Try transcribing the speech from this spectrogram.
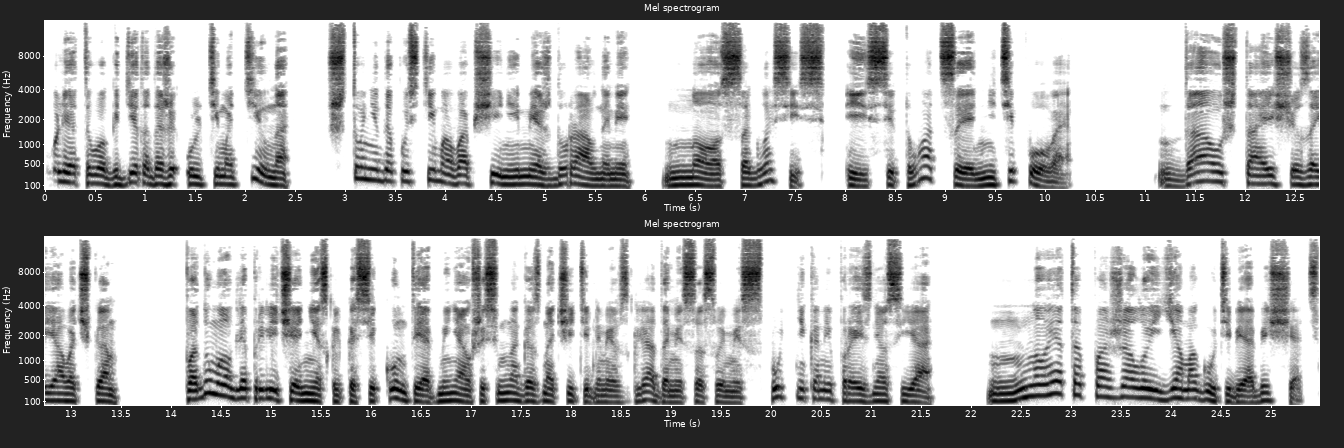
более того, где-то даже ультимативно, что недопустимо в общении между равными. Но согласись, и ситуация нетиповая. Да уж, та еще заявочка. Подумал для приличия несколько секунд и, обменявшись многозначительными взглядами со своими спутниками, произнес я. «Но это, пожалуй, я могу тебе обещать.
